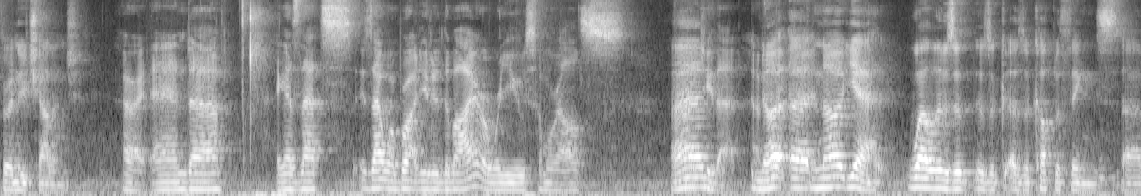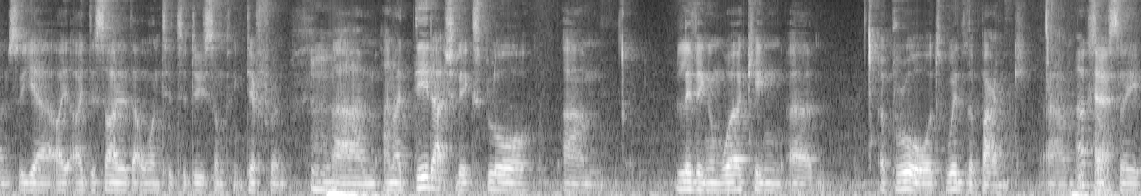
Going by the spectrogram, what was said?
for a new challenge. All right, and uh, I guess that's is that what brought you to Dubai, or were you somewhere else Um, to that? No, uh, no, yeah. Well, there was a there was a, there was a couple of things. Um, so yeah, I, I decided that I wanted to do something different, um, and I did actually explore um, living and working um, abroad with the bank. Um, Okay. Obviously,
